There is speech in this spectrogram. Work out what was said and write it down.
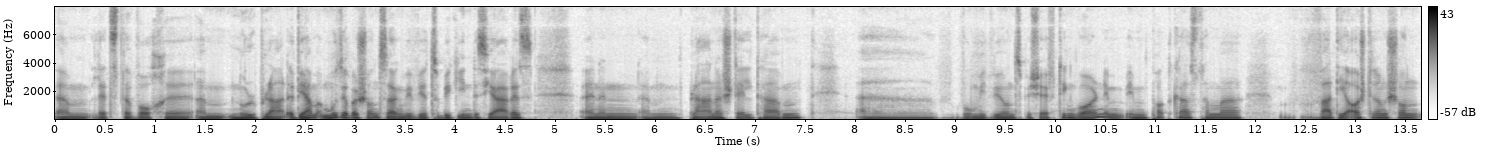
ähm, letzter Woche ähm, null Plan. Wir haben, muss ich aber schon sagen, wie wir zu Beginn des Jahres einen ähm, Plan erstellt haben, äh, womit wir uns beschäftigen wollen. Im, Im, Podcast haben wir, war die Ausstellung schon,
